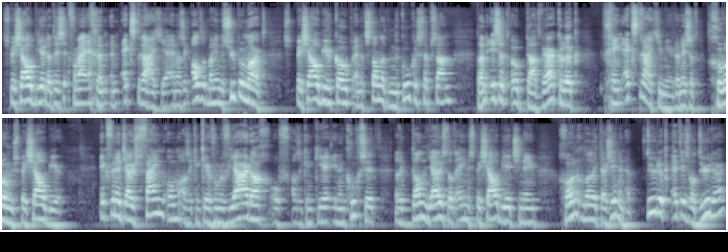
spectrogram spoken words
Speciaal bier, dat is voor mij echt een, een extraatje. En als ik altijd maar in de supermarkt speciaal bier koop en het standaard in de koelkast heb staan, dan is het ook daadwerkelijk geen extraatje meer. Dan is het gewoon speciaal bier. Ik vind het juist fijn om als ik een keer voor mijn verjaardag of als ik een keer in een kroeg zit, dat ik dan juist dat ene speciaal biertje neem. Gewoon omdat ik daar zin in heb. Tuurlijk, het is wat duurder,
